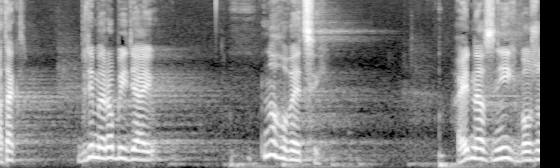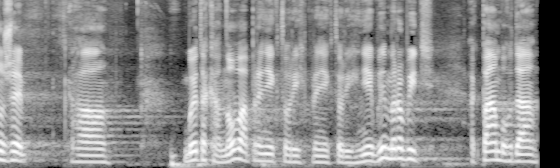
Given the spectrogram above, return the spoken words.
A tak budeme robiť aj mnoho vecí. A jedna z nich možno, že a, bude taká nová pre niektorých, pre niektorých nie. Budeme robiť, ak Pán Boh dá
